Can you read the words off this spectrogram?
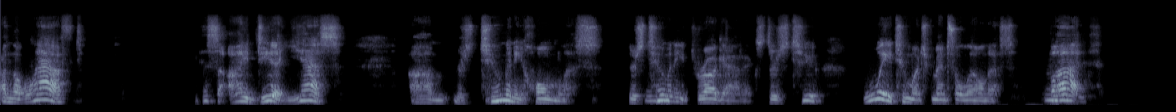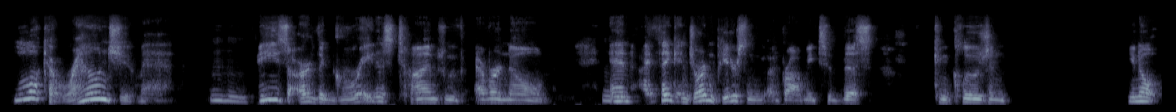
on the left, this idea, yes, um, there's too many homeless. There's too mm. many drug addicts. There's too way too much mental illness. Mm. But look around you, man Mm-hmm. These are the greatest times we've ever known. Mm-hmm. And I think, and Jordan Peterson brought me to this conclusion you know,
